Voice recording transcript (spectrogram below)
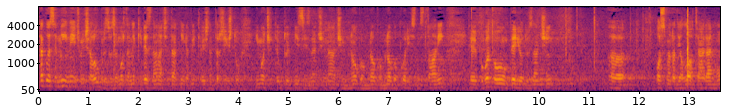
Tako da se mi nećemo inšala ubrzo, za možda neki 10 dana će ta knjiga biti već na tržištu i moćete u toj knjizi znači, naći mnogo, mnogo, mnogo korisnih stvari. E, pogotovo u ovom periodu, znači, uh, Osman radijallahu ta'ala anhu,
